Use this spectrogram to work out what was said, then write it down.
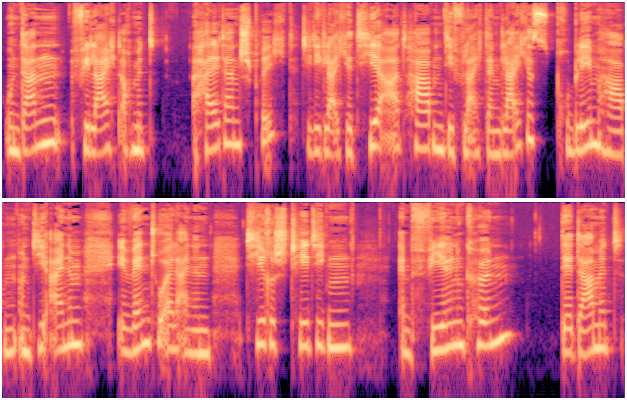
Und dann vielleicht auch mit Haltern spricht, die die gleiche Tierart haben, die vielleicht ein gleiches Problem haben und die einem eventuell einen tierisch tätigen empfehlen können, der damit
